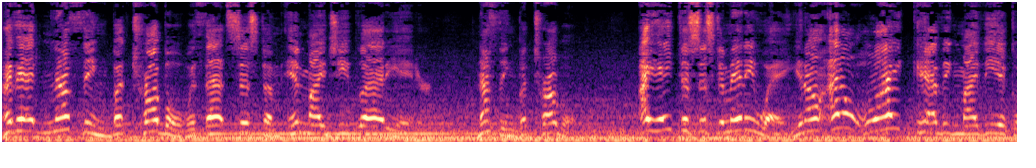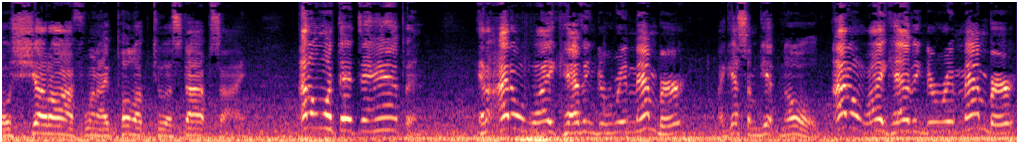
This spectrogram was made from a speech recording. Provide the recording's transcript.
I've had nothing but trouble with that system in my Jeep Gladiator. Nothing but trouble. I hate the system anyway. You know, I don't like having my vehicle shut off when I pull up to a stop sign. I don't want that to happen. And I don't like having to remember I guess I'm getting old. I don't like having to remember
